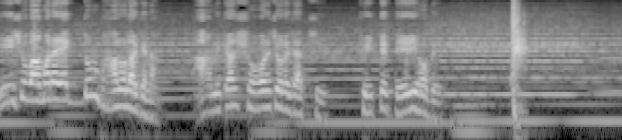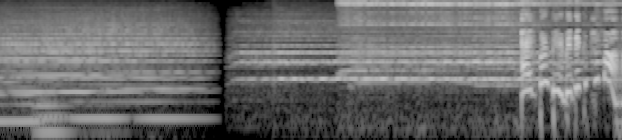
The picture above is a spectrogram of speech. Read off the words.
এইসব আমার আর একদম ভালো লাগে না। আমি কাল শহরে চলে যাচ্ছি, ফিরতে দেরি হবে। একবার ভেবে দেখেছ, মা?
